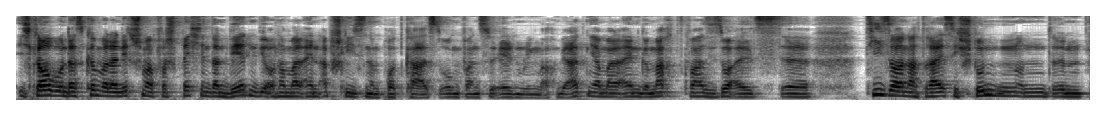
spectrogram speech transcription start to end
ich glaube, und das können wir dann jetzt schon mal versprechen, dann werden wir auch noch mal einen abschließenden Podcast irgendwann zu Elden Ring machen. Wir hatten ja mal einen gemacht, quasi so als äh, Teaser nach 30 Stunden und ähm,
